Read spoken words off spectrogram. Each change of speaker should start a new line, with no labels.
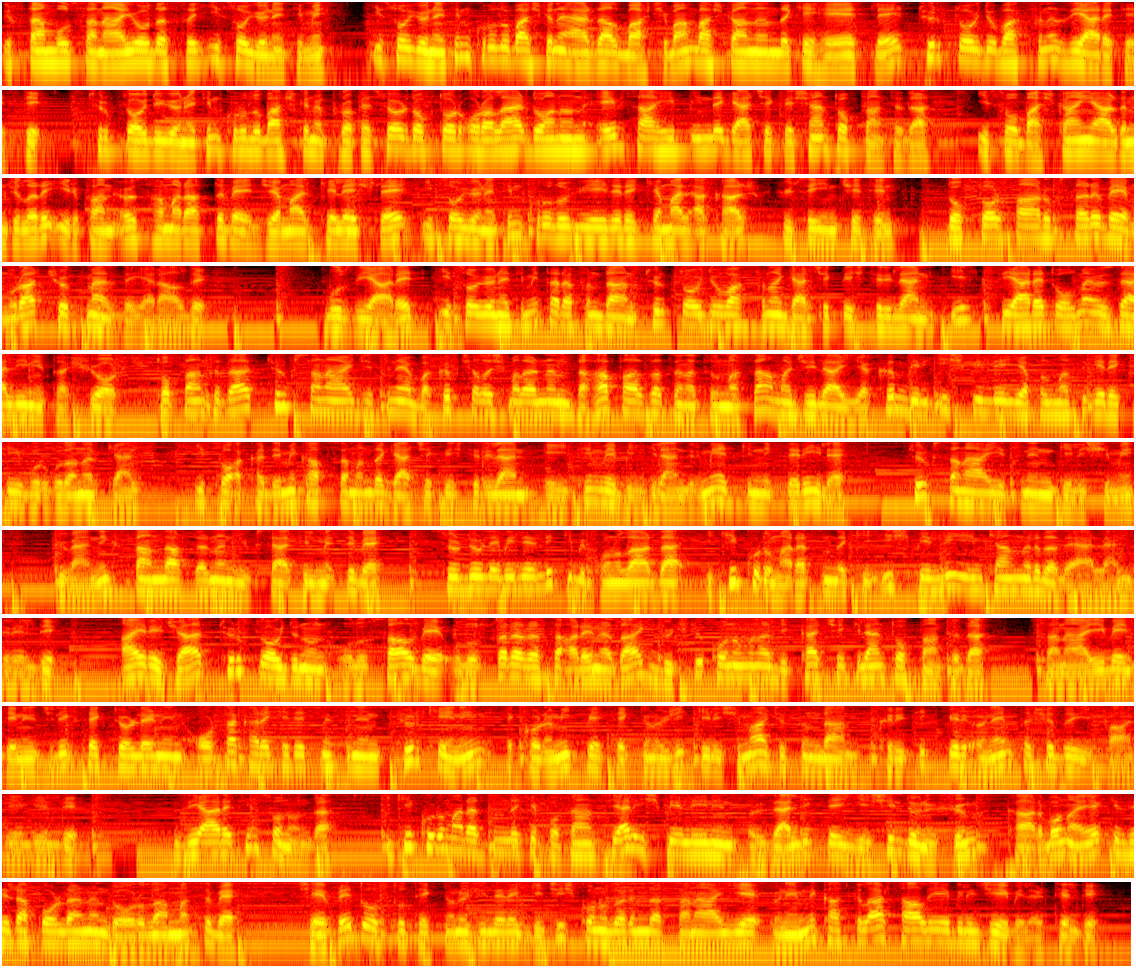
İstanbul Sanayi Odası İSO Yönetimi, İSO Yönetim Kurulu Başkanı Erdal Bahçıvan başkanlığındaki heyetle Türk Lloyd'u Vakfı'nı ziyaret etti. Türk Lloyd'u Yönetim Kurulu Başkanı Profesör Doktor Oral Erdoğan'ın ev sahipliğinde gerçekleşen toplantıda İSO Başkan Yardımcıları İrfan Özhamaratlı ve Cemal Keleş'le İSO Yönetim Kurulu üyeleri Kemal Akar, Hüseyin Çetin, Doktor Faruk Sarı ve Murat Çökmez de yer aldı. Bu ziyaret İSO yönetimi tarafından Türk Lloyd'u Vakfı'na gerçekleştirilen ilk ziyaret olma özelliğini taşıyor. Toplantıda Türk sanayicisine vakıf çalışmalarının daha fazla tanıtılması amacıyla yakın bir işbirliği yapılması gerektiği vurgulanırken, İSO Akademi kapsamında gerçekleştirilen eğitim ve bilgilendirme etkinlikleriyle Türk sanayisinin gelişimi, güvenlik standartlarının yükseltilmesi ve sürdürülebilirlik gibi konularda iki kurum arasındaki işbirliği imkanları da değerlendirildi. Ayrıca Türk Lloyd'unun ulusal ve uluslararası arenada güçlü konumuna dikkat çekilen toplantıda sanayi ve denizcilik sektörlerinin ortak hareket etmesinin Türkiye'nin ekonomik ve teknolojik gelişimi açısından kritik bir önem taşıdığı ifade edildi. Ziyaretin sonunda iki kurum arasındaki potansiyel işbirliğinin özellikle yeşil dönüşüm, karbon ayak izi raporlarının doğrulanması ve çevre dostu teknolojilere geçiş konularında sanayiye önemli katkılar sağlayabileceği belirtildi.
